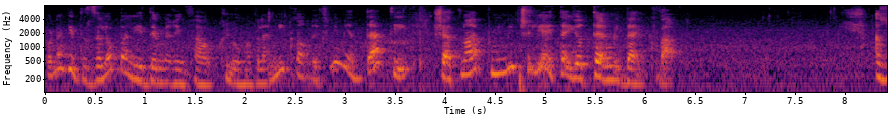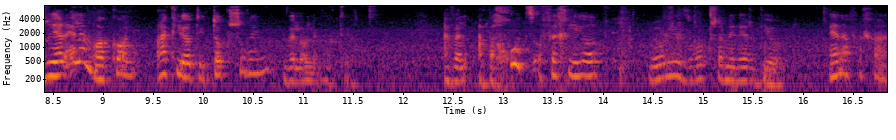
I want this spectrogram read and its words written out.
בוא נגיד, זה לא בא לידי מריבה או כלום, אבל אני כבר בפנים ידעתי שהתנועה הפנימית שלי הייתה יותר מדי כבר. אז הוא יראה לנו הכל, רק להיות איתו קשורים ולא לוותר. אבל הבחוץ הופך להיות, לא לזרוק שם אנרגיות. אין אף אחד,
